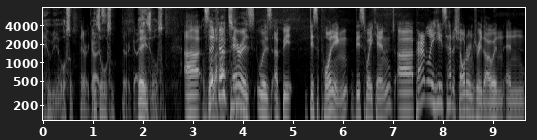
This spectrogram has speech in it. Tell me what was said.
he'll be awesome. There it goes. He's awesome. There it goes. Yeah, he's awesome. Uh, Sergio. Perez was a bit disappointing this weekend. Uh, apparently, he's had a shoulder injury though, and, and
